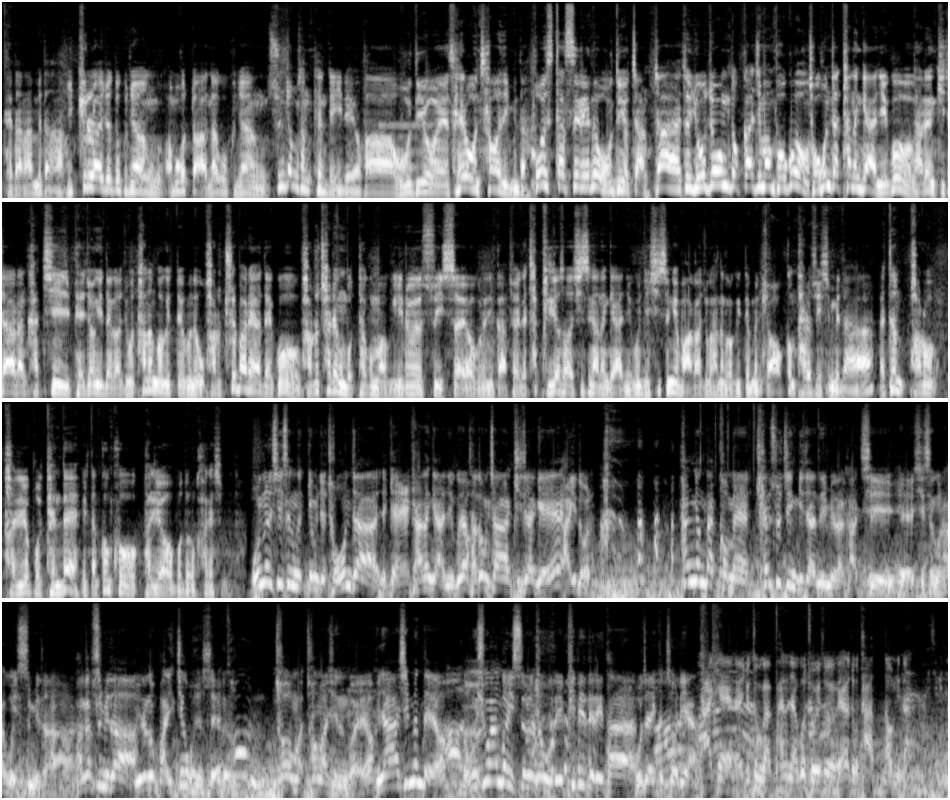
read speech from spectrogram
대단합니다. 이퀄라이저도 그냥 아무것도 안 하고 그냥 순정 상태인데 이래요. 아, 오디오의 새로운 차원입니다. 폴스타 3는 오디오 짱. 자, 하여튼 요 정도까지만 보고 저 혼자 타는 게 아니고 다른 기자랑 같이 배정이 돼가지고 타는 거기 때문에 바로 출발해야 되고 바로 촬영 못 하고 막 이럴 수 있어요. 그러니까 저희가 차 빌려서 시승하는 게 아니고 이제 시승에 와가지고 하는 거기 때문에 조금 다를 수 있습니다. 하여튼 바로 달려볼 텐데 일단 끊고 달려보도록 하겠습니다. 오늘 시승 느낌은 이제 저 혼자 이렇게, 이렇게 하는 게 아니고요. 자동차 기자계의 아이돌. 환경닷컴의 최수진 기자님이랑 같이 예, 시승을 하고 있습니다. 반갑습니다. 이런 거 많이 찍어보셨어요? 처음. 처음, 처음 하시는 거예요? 그냥 하시면 돼요. 아, 너무 네. 흉한 거 있으면 우리 PD들이 다 모자이크 처리, 다 이렇게 유튜브가 하느냐고 조회수 해가지고 다 나옵니다.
